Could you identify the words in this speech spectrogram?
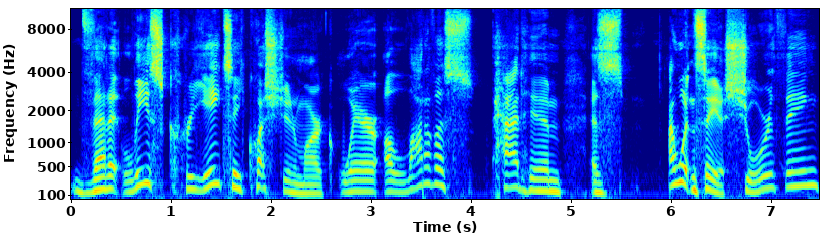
that at least creates a question mark where a lot of us had him as I wouldn't say a sure thing,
